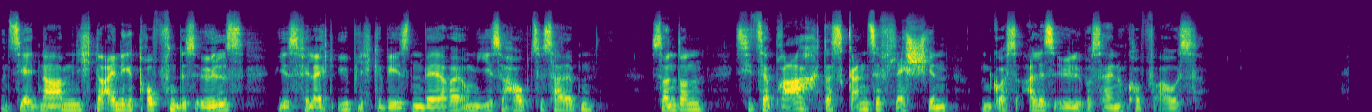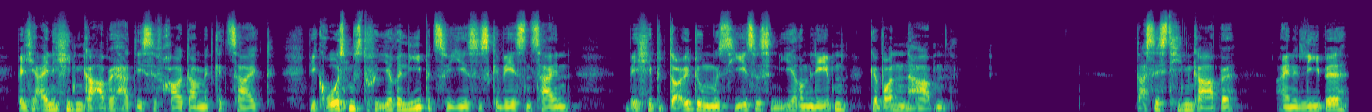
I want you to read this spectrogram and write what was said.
Und sie nahm nicht nur einige Tropfen des Öls, wie es vielleicht üblich gewesen wäre, um Jesu Haupt zu salben, sondern sie zerbrach das ganze Fläschchen und goss alles Öl über seinen Kopf aus. Welch eine Hingabe hat diese Frau damit gezeigt? Wie groß muss doch ihre Liebe zu Jesus gewesen sein? Welche Bedeutung muss Jesus in ihrem Leben gewonnen haben? Das ist Hingabe, eine Liebe,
